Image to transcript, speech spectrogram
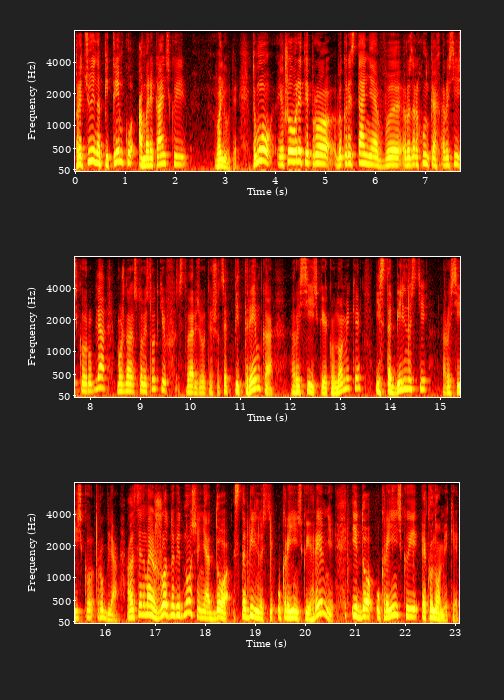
працює на підтримку американської валюти. Тому, якщо говорити про використання в розрахунках російського рубля, можна 100% стверджувати, що це підтримка російської економіки і стабільності російського рубля. Але це не має жодного відношення до стабільності української гривні і до української економіки.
